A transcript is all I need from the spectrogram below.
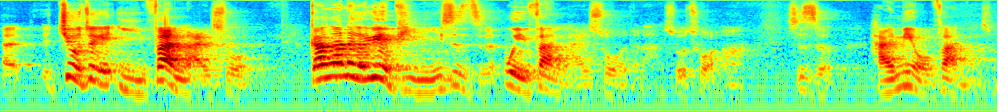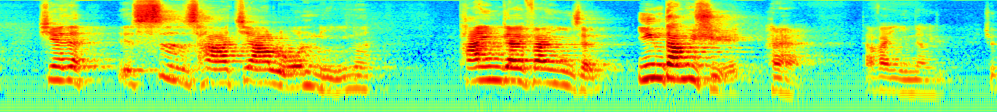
呃，就这个已犯来说，刚刚那个月毗尼是指未犯来说的，说错啊，是指还没有犯的。现在四叉迦罗尼呢，它应该翻译成应当学，嘿，他犯应当学，就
